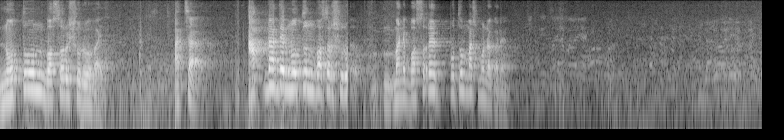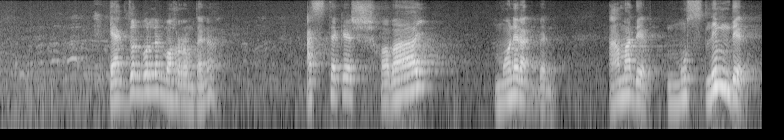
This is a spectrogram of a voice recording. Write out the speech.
নতুন বছর শুরু হয় আচ্ছা আপনাদের নতুন বছর শুরু মানে বছরের প্রথম মাস মনে করেন? একজন বললেন মহরম, তাই না? আজ থেকে সবাই মনে রাখবেন আমাদের মুসলিমদের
